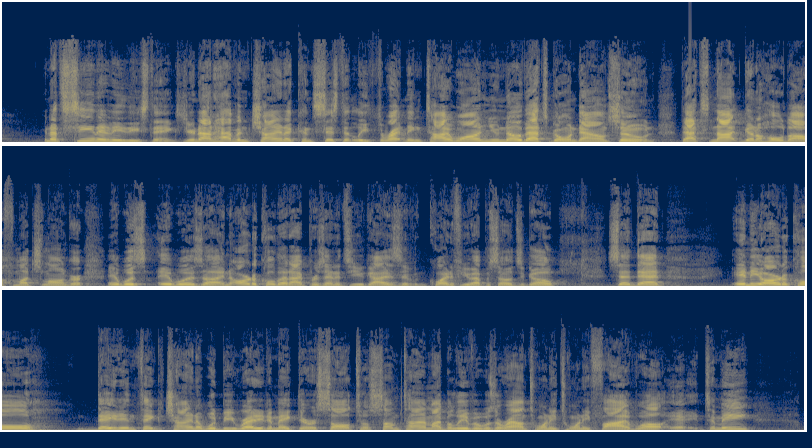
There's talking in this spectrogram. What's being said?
You're not seeing any of these things. You're not having China consistently threatening Taiwan. You know that's going down soon. That's not going to hold off much longer. It was it was uh, an article that I presented to you guys quite a few episodes ago said that in the article they didn't think China would be ready to make their assault till sometime I believe it was around 2025. Well, it, to me,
